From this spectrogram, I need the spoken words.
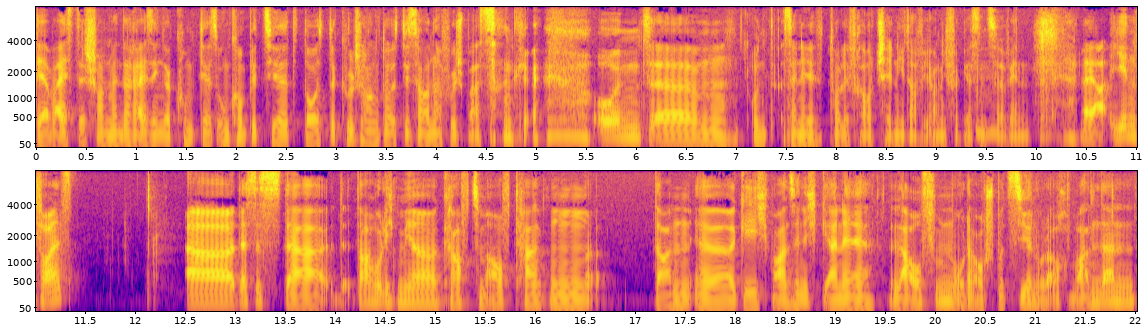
der weiß das schon, wenn der Reisinger kommt, der ist unkompliziert, da ist der Kühlschrank, da ist die Sauna, viel Spaß. und, ähm, und seine tolle Frau Jenny darf ich auch nicht vergessen zu erwähnen. Naja, jedenfalls, äh, das ist da, da hole ich mir Kraft zum Auftanken. Dann äh, gehe ich wahnsinnig gerne laufen oder auch spazieren oder auch wandern.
